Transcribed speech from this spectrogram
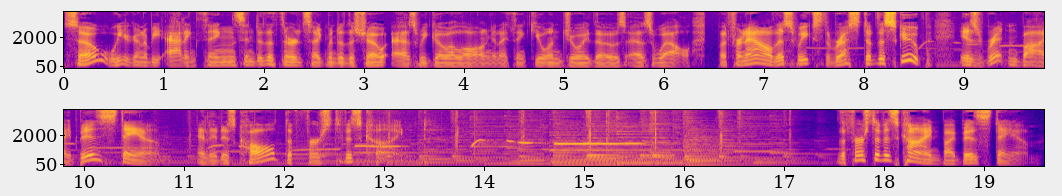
So we are going to be adding things into the third segment of the show as we go along, and I think you'll enjoy those as well. But for now, this week's The Rest of the Scoop is written by Biz Stam and it is called The First of Its Kind. The First of Its Kind by Biz Stam.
